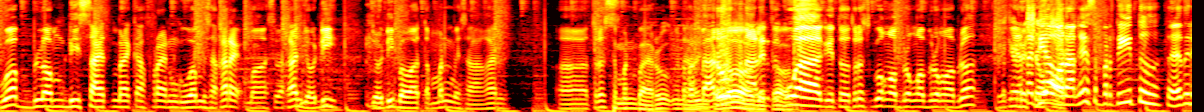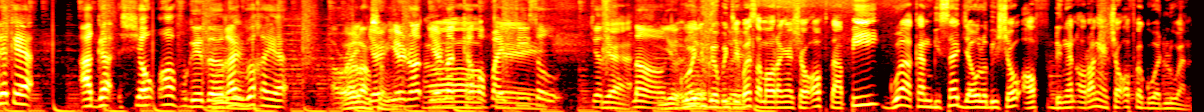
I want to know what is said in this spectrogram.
gua belum decide mereka friend gua. Misalkan re- misalkan Jody Jody bawa temen misalkan eh, terus teman baru teman kenalin baru ke lo kenalin gitu. ke gua gitu. Terus gua ngobrol-ngobrol-ngobrol ternyata dia off. orangnya seperti itu. Ternyata dia kayak agak show off gitu kan. Gua kayak alright langsung, you're, you're not you're not cup of my tea so just Iya. no gitu. Gue juga benci banget sama orang yang show off, tapi gue akan bisa jauh lebih show off dengan orang yang show off ke gue duluan.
